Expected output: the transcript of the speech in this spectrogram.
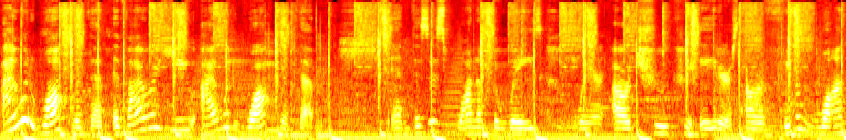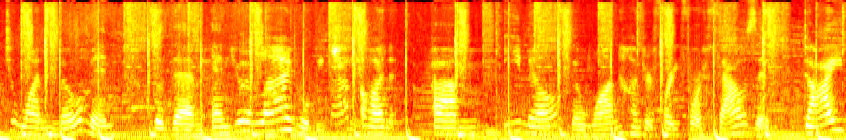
I would walk with them. If I were you, I would walk with them. And this is one of the ways where our true creators, our one to one moment with them, and your life will be changed. On um, email the 144,000. Dive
